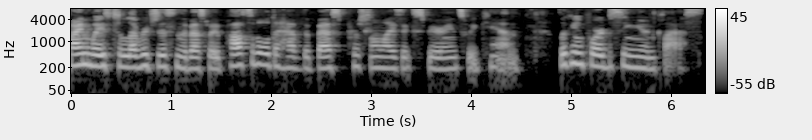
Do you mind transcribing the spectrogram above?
find ways to leverage this in the best way possible to have the best personalized experience we can. Looking forward to seeing you in class.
